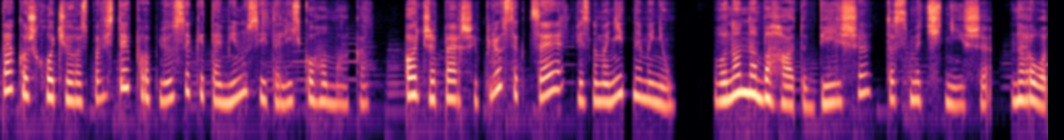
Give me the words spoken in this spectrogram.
Також хочу розповісти про плюсики та мінуси італійського мака. Отже, перший плюсик це різноманітне меню. Воно набагато більше та смачніше. Народ,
